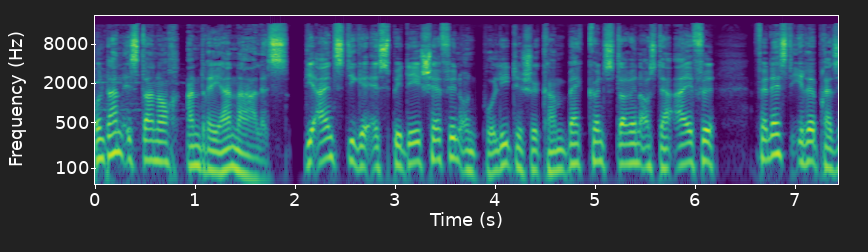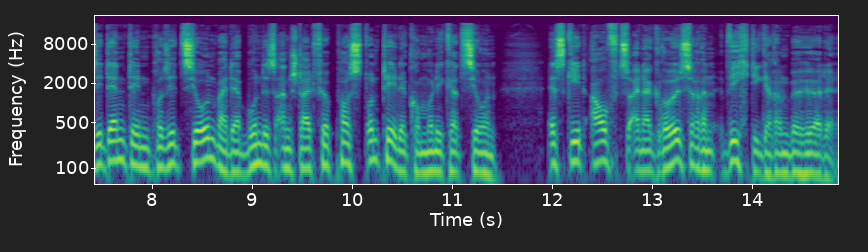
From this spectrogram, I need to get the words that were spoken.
Und dann ist da noch Andrea Nahles. Die einstige SPD-Chefin und politische Comeback-Künstlerin aus der Eifel verlässt ihre Präsidentin-Position bei der Bundesanstalt für Post- und Telekommunikation. Es geht auf zu einer größeren, wichtigeren Behörde.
